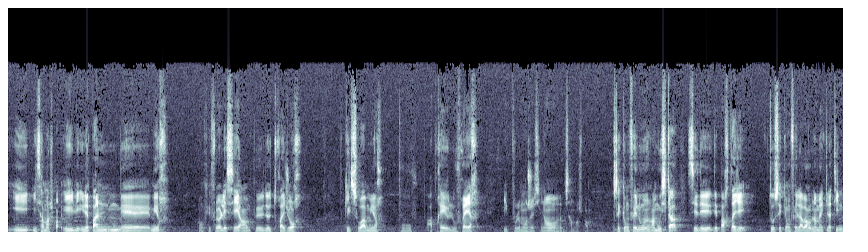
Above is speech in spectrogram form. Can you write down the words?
il, ne ça marche pas. Il n'est pas euh, mûr. Donc il faut le laisser un peu de trois jours qu'il soit mûr pour après l'ouvrir et pour le manger. Sinon, euh, ça marche pas. Ce qu'on fait nous à Musca, c'est de, partager tout ce qu'on fait là-bas en Amérique latine,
